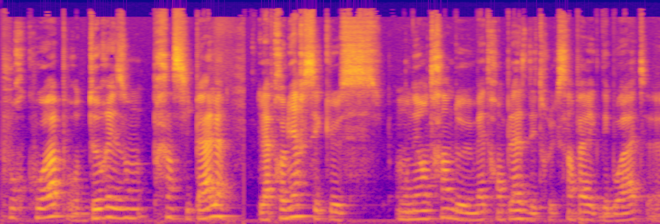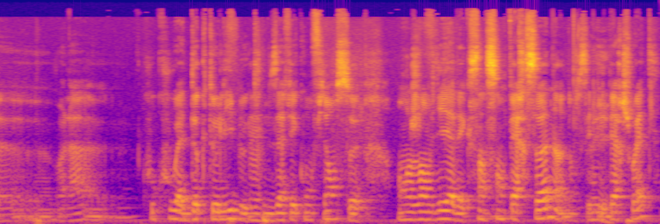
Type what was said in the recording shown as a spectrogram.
Pourquoi? Pour deux raisons principales. La première, c'est que on est en train de mettre en place des trucs sympas avec des boîtes, euh, voilà coucou à Doctolib qui mm. nous a fait confiance euh, en janvier avec 500 personnes, donc c'est hyper chouette.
